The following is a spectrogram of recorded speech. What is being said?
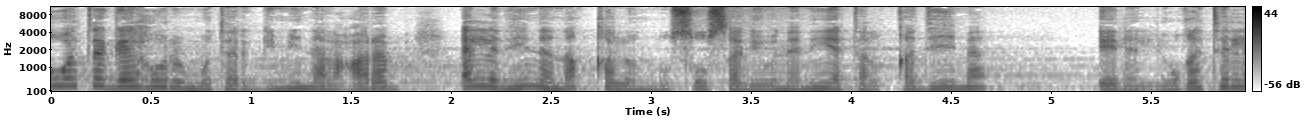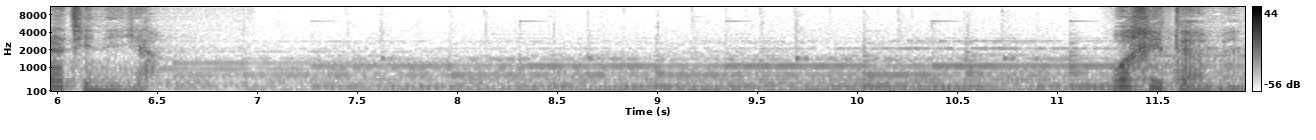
هو تجاهل المترجمين العرب الذين نقلوا النصوص اليونانية القديمة إلى اللغة اللاتينية. وختاما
